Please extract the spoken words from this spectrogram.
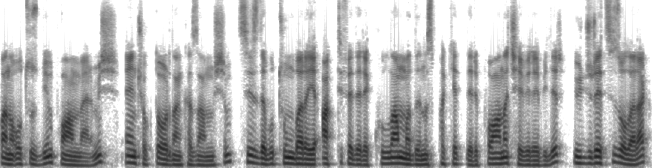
Bana 30 bin puan vermiş. En çok da oradan kazanmışım. Siz de bu tumbarayı aktif ederek kullanmadığınız paketleri puana çevirebilir. Ücretsiz olarak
